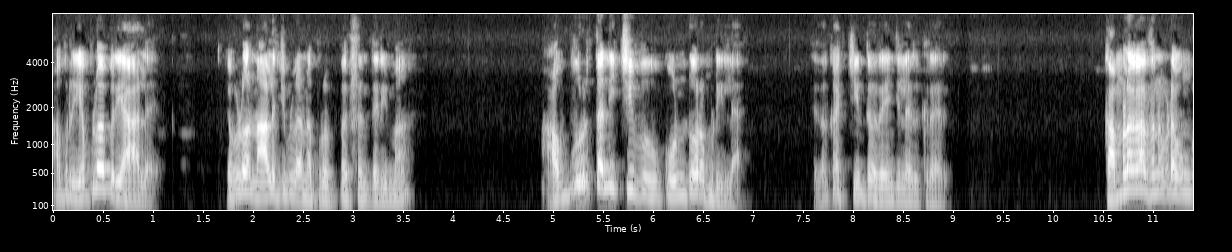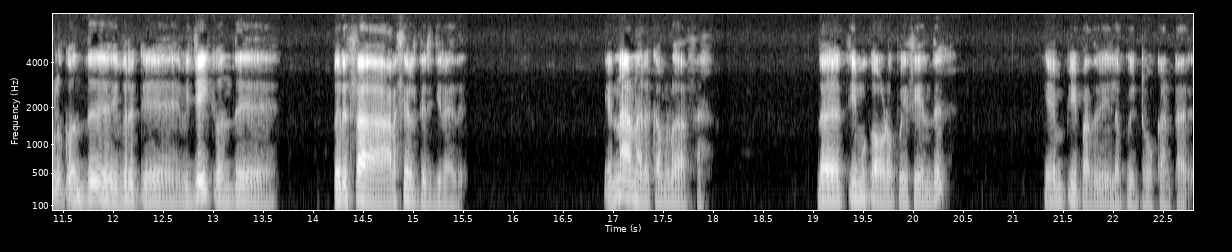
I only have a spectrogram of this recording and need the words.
அவர் எவ்வளோ பெரிய ஆள்? எவ்வளோ நாலேஜபிளான பெர்சன் தெரியுமா? அவர் தனிச்சு கொண்டு வர முடியல. ஏதோ கட்சின்ற ரேஞ்சில் இருக்கிறாரு. கமலஹாசனை விட உங்களுக்கு வந்து இவருக்கு விஜய்க்கு வந்து பெருசாக அரசியல் தெரிஞ்சிடாது என்ன ஆனார் கமலஹாசன்? இந்த திமுகவோட போய் சேர்ந்து எம்பி பதவியில் போயிட்டு உக்காண்டாரு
